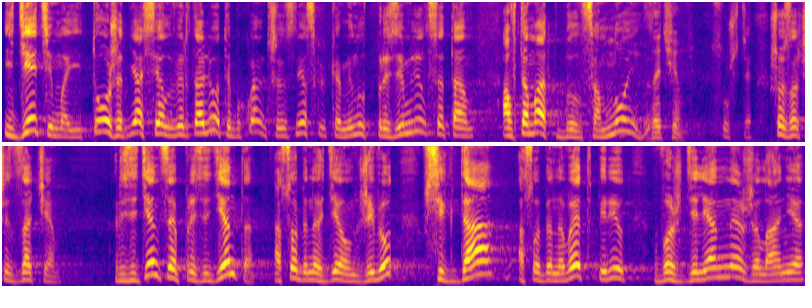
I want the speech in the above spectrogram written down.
И дети мои тоже. Я сел в вертолет и буквально через несколько минут приземлился там. Автомат был со мной. Зачем? Слушайте, что значит зачем? Резиденция президента, особенно где он живет, всегда, особенно в этот период, вожделенное желание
